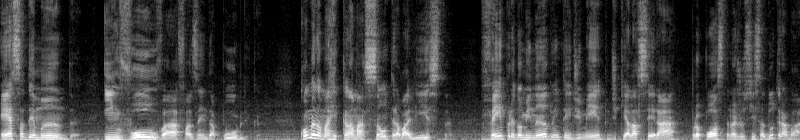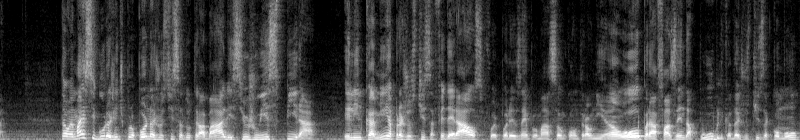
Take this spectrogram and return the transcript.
essa demanda envolva a fazenda pública, como ela é uma reclamação trabalhista, vem predominando o entendimento de que ela será proposta na Justiça do Trabalho. Então é mais seguro a gente propor na Justiça do Trabalho e se o juiz pirar, ele encaminha para a Justiça Federal, se for, por exemplo, uma ação contra a União, ou para a Fazenda Pública da Justiça Comum,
